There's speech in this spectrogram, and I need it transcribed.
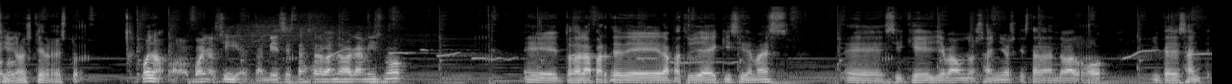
Si no, es que el resto. Bueno, bueno, sí, también se está salvando ahora mismo eh, toda la parte de la patrulla X y demás. eh, sí que lleva unos años que está dando algo interesante.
